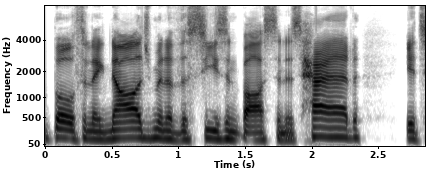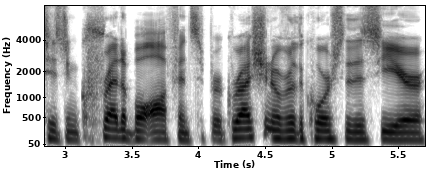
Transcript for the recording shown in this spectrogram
both an acknowledgement of the season Boston has had. It's his incredible offensive progression over the course of this year.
